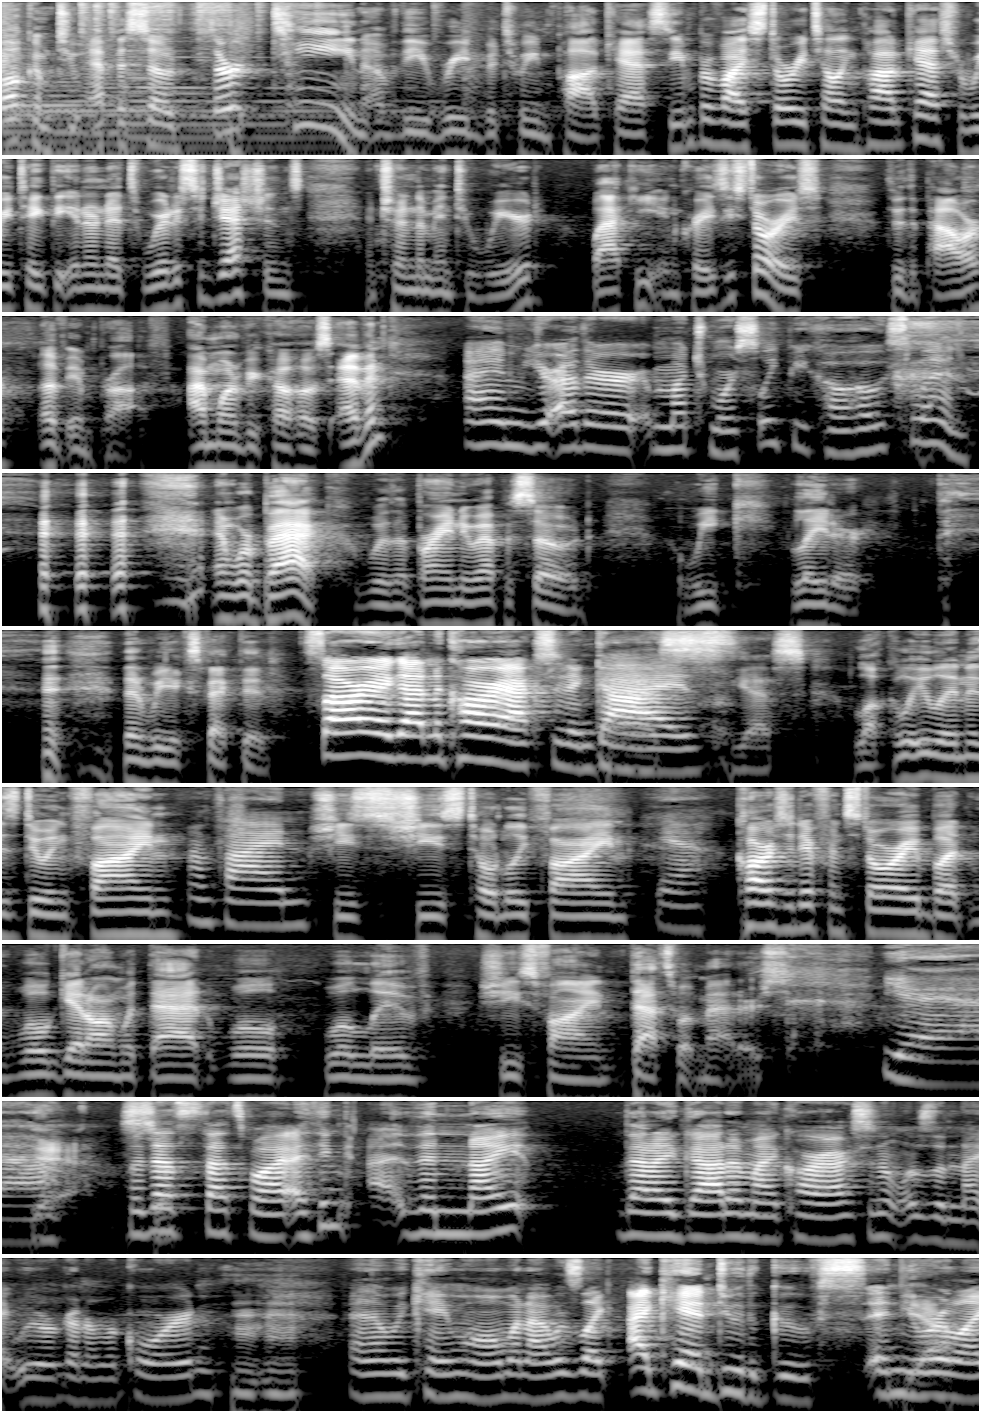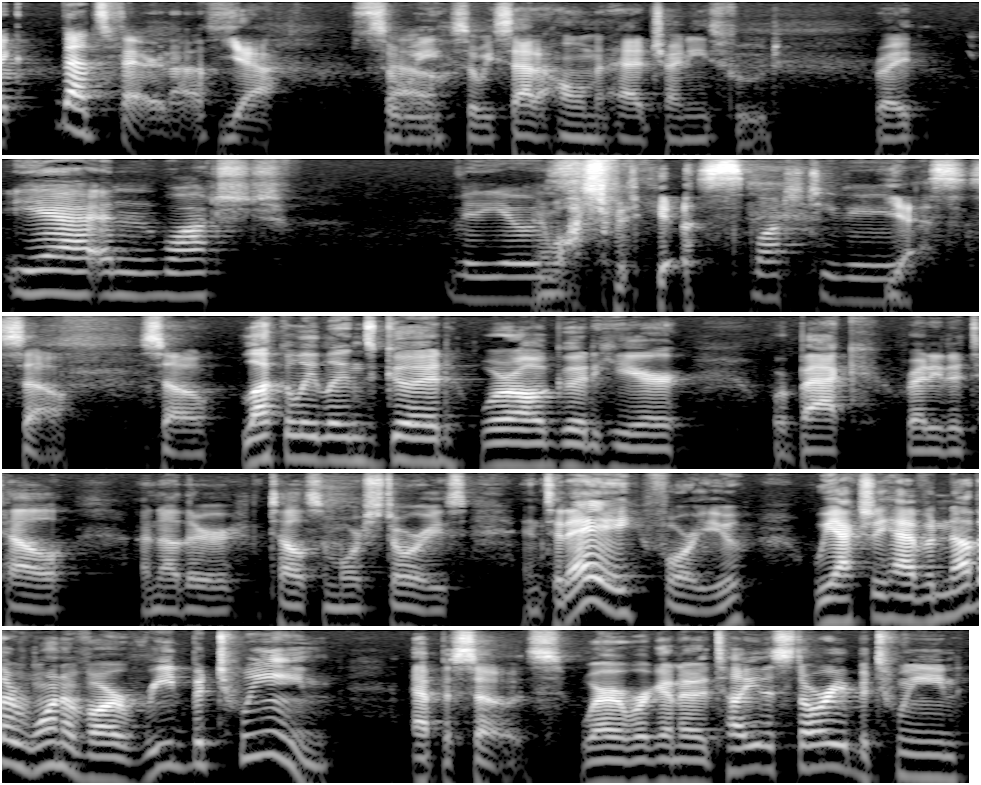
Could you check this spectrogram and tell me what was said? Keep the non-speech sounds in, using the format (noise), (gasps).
Welcome to episode 13 of the Read Between podcast, the improvised storytelling podcast where we take the internet's weirdest suggestions and turn them into weird, wacky, and crazy stories through the power of improv. I'm one of your co hosts, Evan, I'm your other, much more sleepy co host, Lynne. (laughs) and we're back with a brand new episode a week later (laughs) than we expected. Sorry I got in a car accident, guys. Yes, yes. Luckily, Lynne is doing fine. I'm fine. She's she's totally fine. Yeah. Car's a different story, but we'll get on with that. We'll we'll live. She's fine. That's what matters. Yeah. Yeah, But so- that's that's why I think uh, the night that I got in my car accident was the night we were gonna record. Mm-hmm. And then we came home and I was like, I can't do the goofs, and you Yeah. were like, that's fair enough. Yeah. So, So. we so we sat at home and had Chinese food, right? Yeah, and watched videos. And watched (laughs) videos. Watch TV. Yes. So so luckily Lynne's good. We're all good here. We're back ready to tell another tell some more stories. And today for you, we actually have another one of our read between episodes where we're going to tell you the story between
